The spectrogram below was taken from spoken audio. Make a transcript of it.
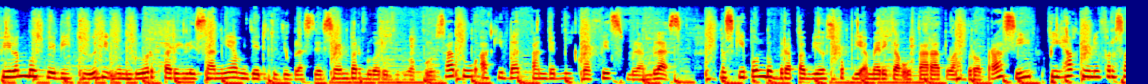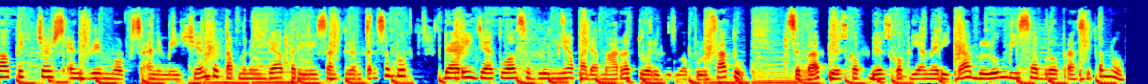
Film Boss Baby 2 diundur perilisannya menjadi 17 Desember 2021 akibat pandemi COVID-19. Meskipun beberapa bioskop di Amerika Utara telah beroperasi, pihak Universal Pictures and DreamWorks Animation tetap menunda perilisan film tersebut dari jadwal sebelumnya pada Maret 2021, sebab bioskop-bioskop di Amerika belum bisa beroperasi penuh.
